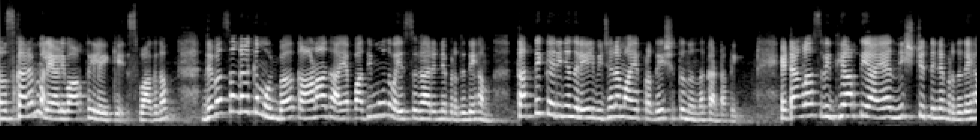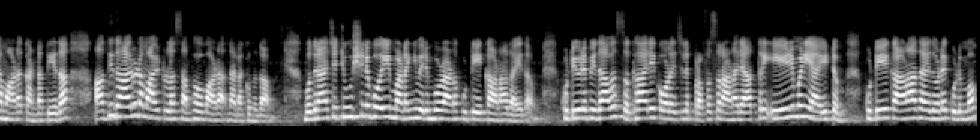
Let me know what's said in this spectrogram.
നമസ്കാരം. മലയാളി വാർത്തയിലേക്ക് സ്വാഗതം. ദിവസങ്ങൾക്ക് മുൻപ് കാണാതായ പതിമൂന്ന് വയസ്സുകാരന്റെ മൃതദേഹം കത്തിക്കരിഞ്ഞ നിലയിൽ വിജനമായ പ്രദേശത്തു നിന്ന് കണ്ടെത്തി. എട്ടാം ക്ലാസ് വിദ്യാർത്ഥിയായ നിശ്ചിത്തിന്റെ മൃതദേഹമാണ് കണ്ടെത്തിയത്. അതിദാരുണമായിട്ടുള്ള സംഭവമാണ് നടക്കുന്നത്. ബുധനാഴ്ച ട്യൂഷന് പോയി മടങ്ങി വരുമ്പോഴാണ് കുട്ടിയെ കാണാതായത്. കുട്ടിയുടെ പിതാവ് സ്വകാര്യ കോളേജിലെ പ്രൊഫസറാണ്. രാത്രി ഏഴ് മണിയായിട്ടും കുട്ടിയെ കാണാതായതോടെ കുടുംബം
